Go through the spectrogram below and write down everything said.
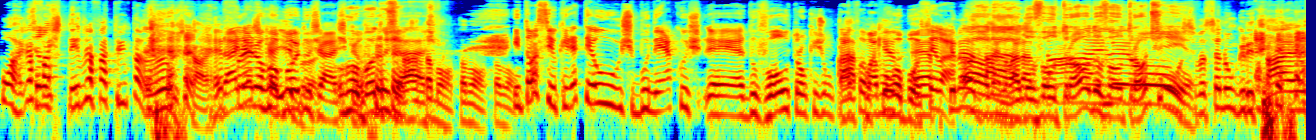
porra, já Você faz tempo, já faz 30 anos, cara. Dylion era o Refresca aí, robô do brother. O robô do Ah, Jasper. tá bom, tá bom, tá bom. Então, assim, eu queria ter os bonecos é, do Voltron que juntavam Ah, e formavam um robô, é, sei lá. não era Não, não, Dylion, era do Voltron, do Voltron tinha. Se você não gritar, eu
